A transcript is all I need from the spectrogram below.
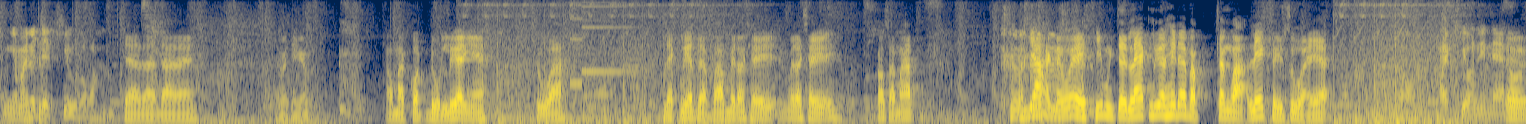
มึงยังไม่ได้เจ็ดคิวเหรอวะได้ได้ได้ได้ทำไมถึงครับ เอามากดดูดเลือดไงชัวร์ แลกเลือดแบบว่าไม่ต้องใช้ไม่ต้องใช้ก็สามารถ มันยากนะเว้ยที่มึงจะแลกเลือดให้ได้แบบจังหวะเลขสวยๆอะอ๋อถ้าเคียวนี่แน่นเออนอ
